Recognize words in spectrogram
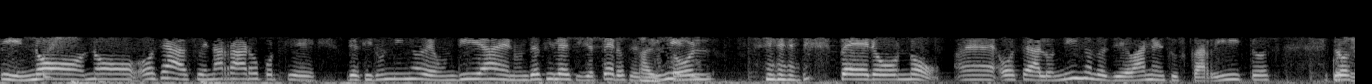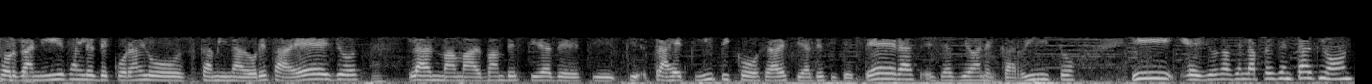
sí no no o sea suena raro porque decir un niño de un día en un desfile de silleteros es Al difícil. sol. pero no eh, o sea los niños los llevan en sus carritos los organizan, les decoran los caminadores a ellos, las mamás van vestidas de traje típico, o sea, vestidas de silleteras, ellas llevan el carrito y ellos hacen la presentación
